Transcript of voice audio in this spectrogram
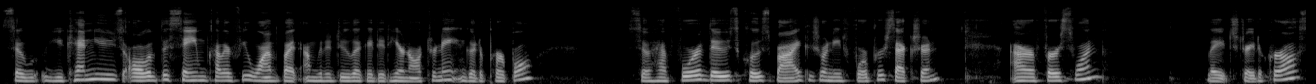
So you can use all of the same color if you want, but I'm going to do like I did here and alternate and go to purple. So have four of those close by because we'll need four per section. Our first one, lay it straight across.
